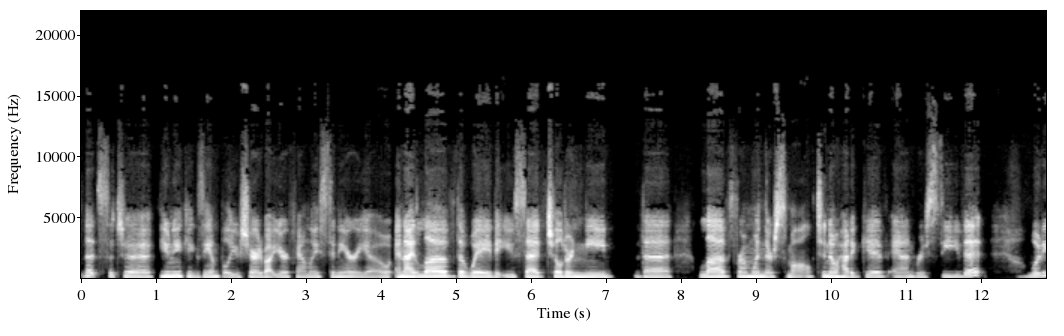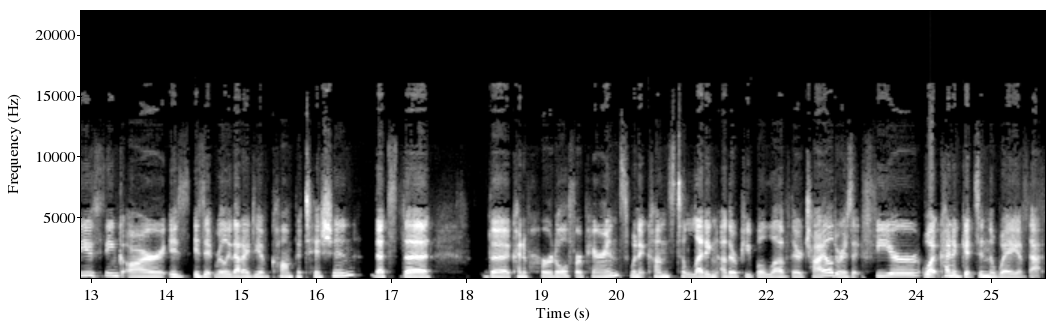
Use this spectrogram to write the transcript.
that's such a unique example you shared about your family scenario. And I love the way that you said children need the love from when they're small to know how to give and receive it. What do mm-hmm. you think are is is it really that idea of competition that's the the kind of hurdle for parents when it comes to letting other people love their child or is it fear what kind of gets in the way of that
